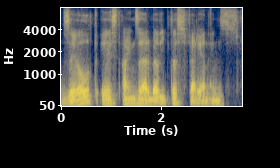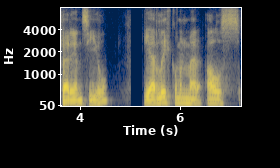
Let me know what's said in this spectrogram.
Sylt ist ein sehr beliebtes Ferienin- Ferienziel. Jährlich kommen mehr als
